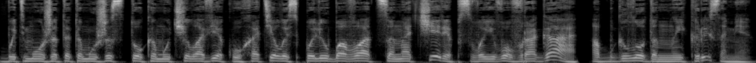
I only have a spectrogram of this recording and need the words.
Быть может, этому жестокому человеку хотелось полюбоваться на череп своего врага, обглоданный крысами?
